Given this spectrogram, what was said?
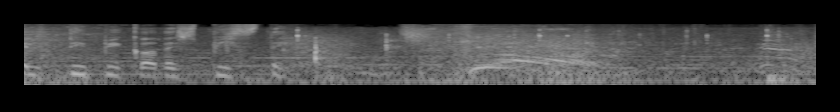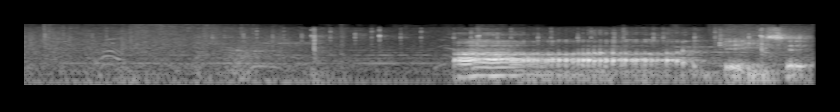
El típico despiste. Ay, ¿qué hice?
